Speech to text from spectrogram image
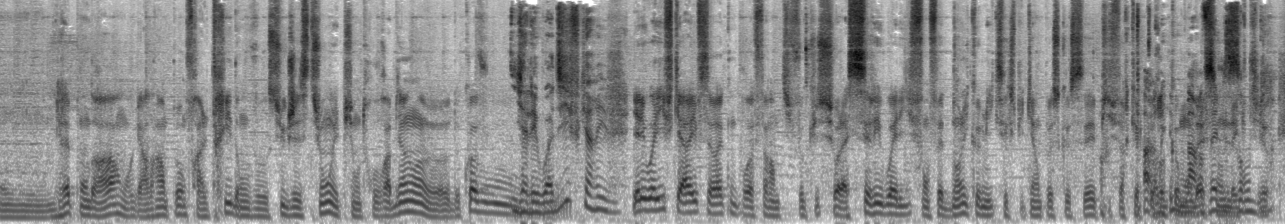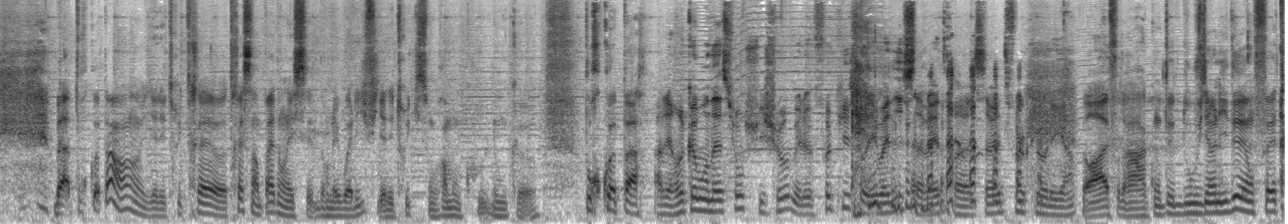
On y répondra, on regardera un peu, on fera le tri dans vos suggestions et puis on trouvera bien euh, de quoi vous... Il y a les Wadif qui arrivent. Il y a les Walif qui arrivent, c'est vrai qu'on pourrait faire un petit focus sur la série Walif en fait dans les comics, expliquer un peu ce que c'est, et puis faire quelques Parler recommandations de lecture. Bah pourquoi pas, hein. il y a des trucs très euh, très sympas dans les dans les Walif, il y a des trucs qui sont vraiment cool, donc euh, pourquoi pas. Alors les recommandations, je suis chaud, mais le focus sur les Wadis, ça va être, euh, ça va être folklore les gars. Alors, il faudra raconter d'où vient l'idée en fait.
